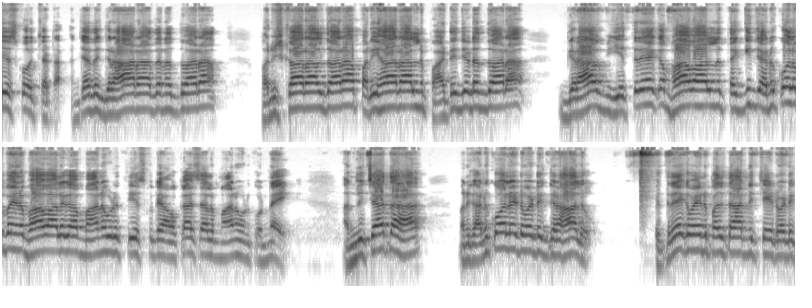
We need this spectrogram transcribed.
చేసుకోవచ్చట. అంచేత గ్రహారాధన ద్వారా పరిష్కారాల ద్వారా పరిహారాలను పాటించడం ద్వారా గ్రహ వ్యతిరేక భావాలను తగ్గించి అనుకూలమైన భావాలుగా మానవుడు తీసుకునే అవకాశాలు మానవుడికి ఉన్నాయి. అందుచేత మనకు అనుకూలమైనటువంటి గ్రహాలు వ్యతిరేకమైన ఫలితాన్ని ఇచ్చేటువంటి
